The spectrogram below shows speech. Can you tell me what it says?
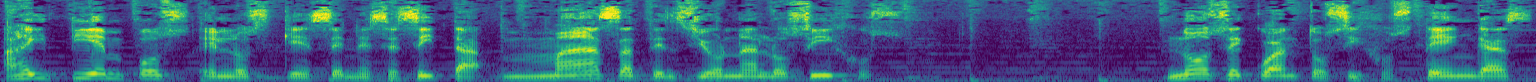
hay tiempos en los que se necesita más atención a los hijos. No sé cuántos hijos tengas,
